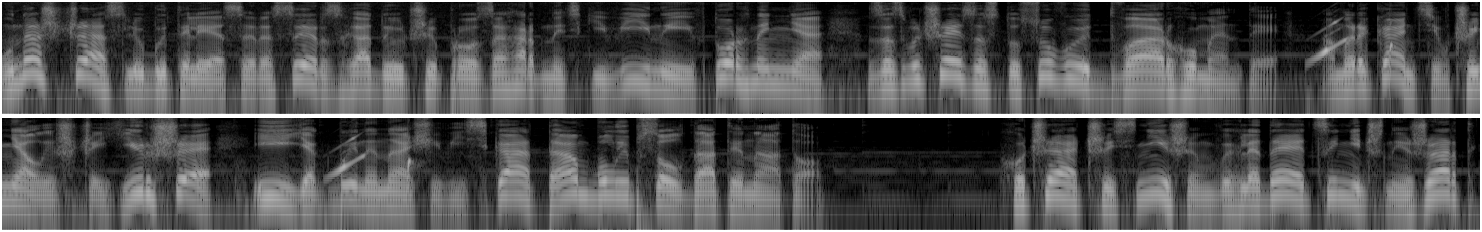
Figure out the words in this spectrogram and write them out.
У наш час любителі СРСР, згадуючи про загарбницькі війни і вторгнення, зазвичай застосовують два аргументи: американці вчиняли ще гірше, і якби не наші війська, там були б солдати НАТО. Хоча чеснішим виглядає цинічний жарт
